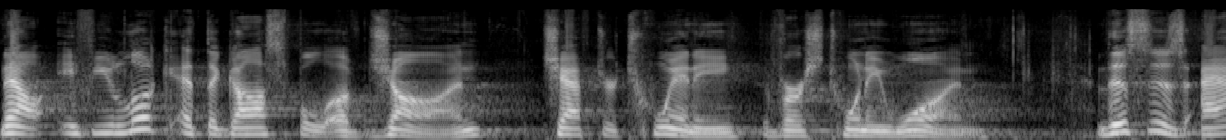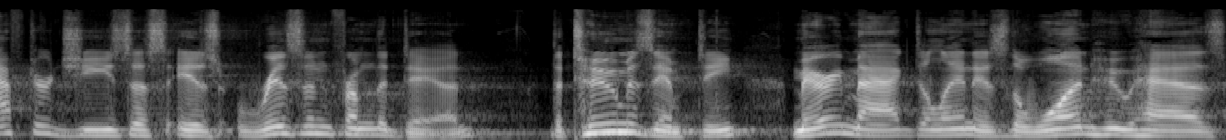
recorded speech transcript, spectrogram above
Now, if you look at the Gospel of John, chapter 20, verse 21, this is after Jesus is risen from the dead. The tomb is empty. Mary Magdalene is the one who has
